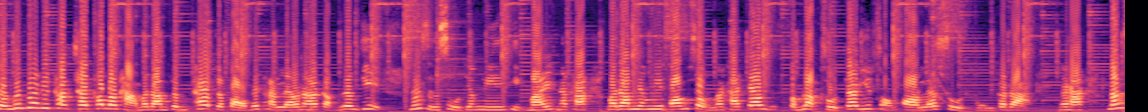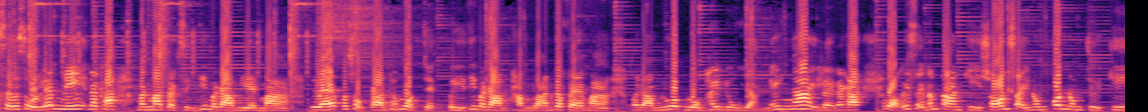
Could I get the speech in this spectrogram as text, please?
ส่วนเพื่อนๆที่ทักแชทเข้ามาถามมาดามจนแทบจะตอบไม่ทันแล้วนะคะ กับเรื่องที่หนังสือสูตรยังมีอีกไหมนะคะ มาดามยังมีพร้อมส่งนะคะ แก้วสำหรับสูตรแก้ว22องออนและสูตรถุงกระดาษนะคะหนังสือสูตรเล่มนี้นะคะ มันมาจากสิ่งที่มาดามเรียนมา และประสบการณ์ทั้งหมด 7 ปีที่มาดามทำร้านกาแฟมา มาดามรวบรวมให้ดูอย่างง่ายๆเลยนะคะ บอกให้ใส่น้ำตาลกี่ช้อนใส่นมข้นนมจืดกี่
